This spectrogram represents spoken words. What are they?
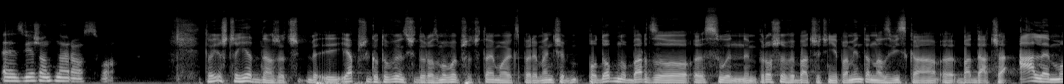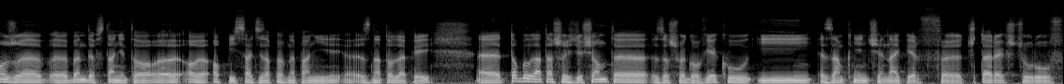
e, zwierząt narosło. To jeszcze jedna rzecz. Ja przygotowując się do rozmowy przeczytałem o eksperymencie podobno bardzo e, słynnym. Proszę wybaczyć, nie pamiętam nazwiska e, badacza, ale może e, będę w stanie to opisać, zapewne pani zna to lepiej. To były lata 60. zeszłego wieku i zamknięcie najpierw czterech szczurów,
